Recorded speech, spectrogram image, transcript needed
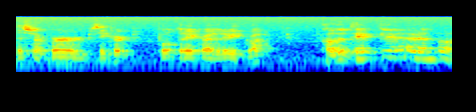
til søppel sikkert to-tre kvelder i uka. Hva du tar øren på?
